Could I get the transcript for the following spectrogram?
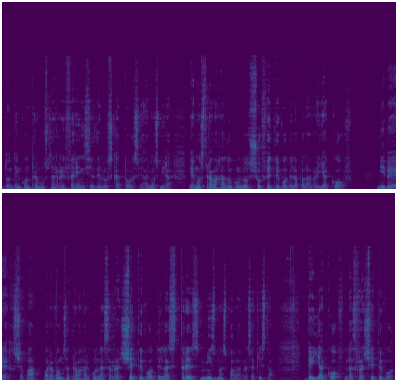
Donde encontramos la referencia de los 14 años. Mira, hemos trabajado con los shofetevot de la palabra Jacob, mi Be'er Shabbat. Ahora vamos a trabajar con las Rashetevot de las tres mismas palabras. Aquí está. De Yaakov, las Rashetevot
